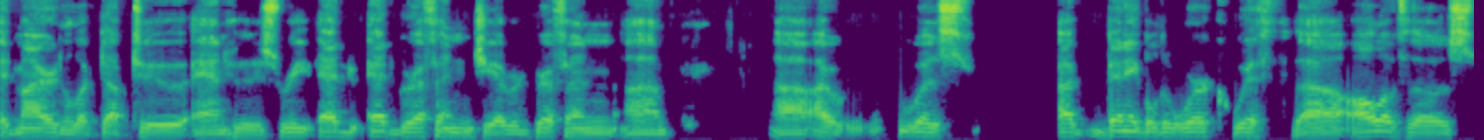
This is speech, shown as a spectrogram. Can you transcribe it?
admired and looked up to, and who's re- Ed, Ed Griffin, G. Edward Griffin. Um, uh, I was I've been able to work with uh, all of those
